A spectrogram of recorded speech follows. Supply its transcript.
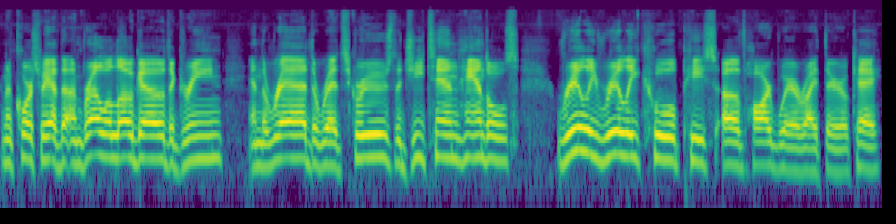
And of course, we have the umbrella logo, the green and the red, the red screws, the G10 handles. Really, really cool piece of hardware right there, okay?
